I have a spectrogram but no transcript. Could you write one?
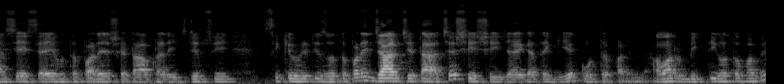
আইসিআইসিআই হতে পারে, সেটা আপনার এইচডিএফসি সিকিউরিটিজ হতে পারে, যার যেটা আছে সে সেই জায়গাতে গিয়ে করতে পারেন। আমার ব্যক্তিগতভাবে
